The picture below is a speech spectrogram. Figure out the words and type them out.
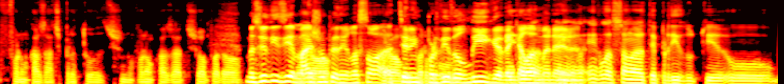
foram causados para todos, não foram causados só para o. Mas eu dizia mais, João Pedro, em relação a terem perdido a liga daquela em, maneira. Em, em, relação a ter perdido o,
